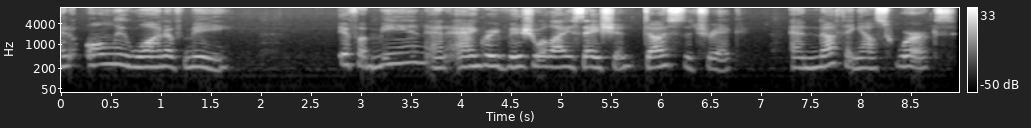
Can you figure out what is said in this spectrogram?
and only one of me. If a mean and angry visualization does the trick and nothing else works,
